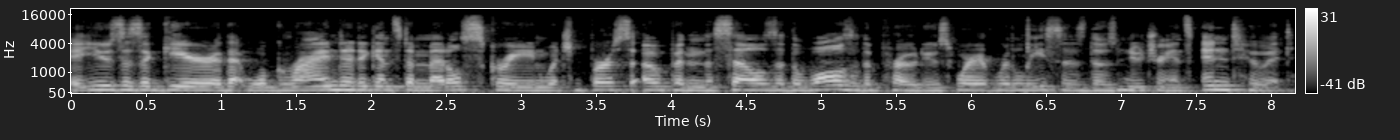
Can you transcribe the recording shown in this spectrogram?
It uses a gear that will grind it against a metal screen, which bursts open the cells of the walls of the produce where it releases those nutrients into it.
